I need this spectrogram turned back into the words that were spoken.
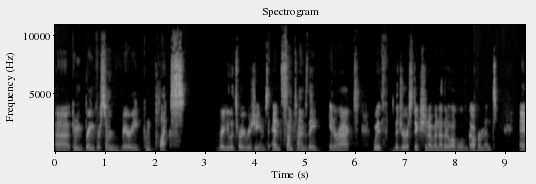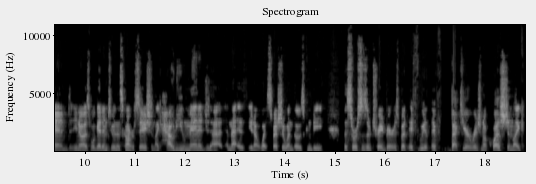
uh, can bring for some very complex regulatory regimes, and sometimes they interact with the jurisdiction of another level of government. And you know, as we'll get into in this conversation, like how do you manage that? And that is, you know, especially when those can be the sources of trade barriers. But if we, if back to your original question, like,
